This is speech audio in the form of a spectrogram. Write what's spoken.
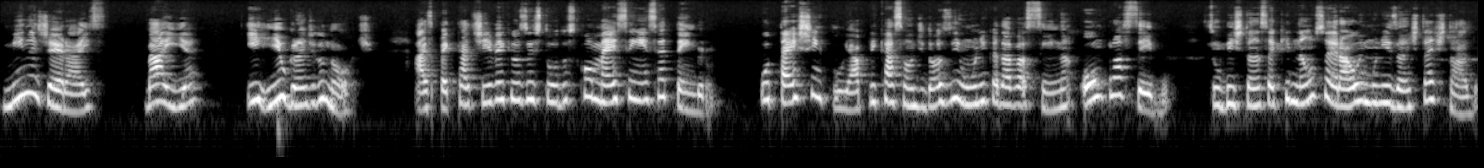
Minas Gerais, Bahia e Rio Grande do Norte. A expectativa é que os estudos comecem em setembro. O teste inclui a aplicação de dose única da vacina ou um placebo, substância que não será o imunizante testado.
